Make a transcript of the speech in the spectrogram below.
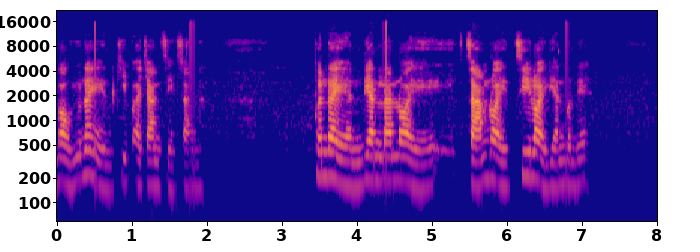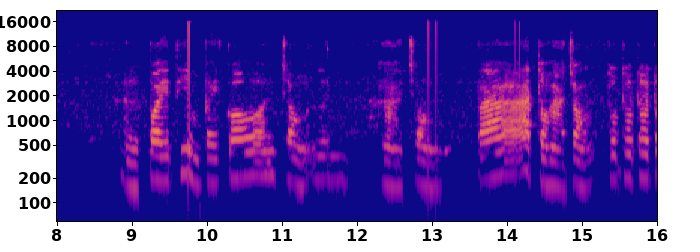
เว้าอยู่ในอันคลิปอาจารย์เสกสรรน่ะเพิ่นได้อันเดือนละ100 300 400เหรียญบิ่นเด้อันปล่อยทิมไปก่อนช่องอื่นหาช่องป๊าดโทรหาช่องโทโทโทโท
